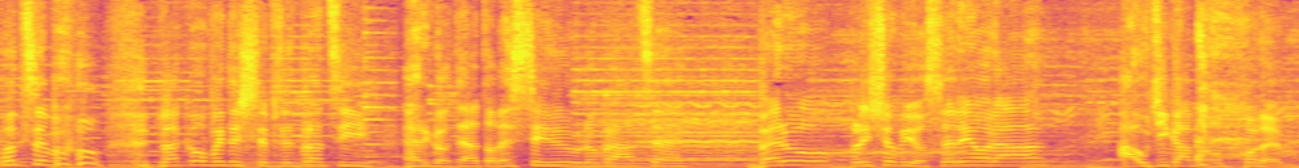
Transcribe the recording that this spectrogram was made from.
Potřebuju nakoupit ještě před prací. Hergot, já to nestihnu do práce. Beru plišovýho seniora a utíkáme obchodem.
